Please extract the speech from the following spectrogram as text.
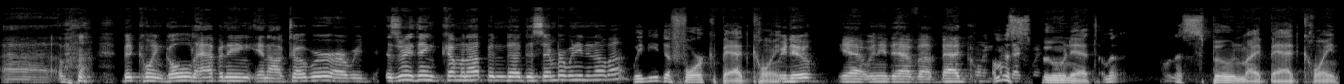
uh, Bitcoin Gold happening in October. Are we, is there anything coming up in uh, December we need to know about? We need to fork bad coin. We do. Yeah. We need to have uh, bad coin. I'm going to SegWit. spoon it. I'm going to. I'm going to spoon my bad coin.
